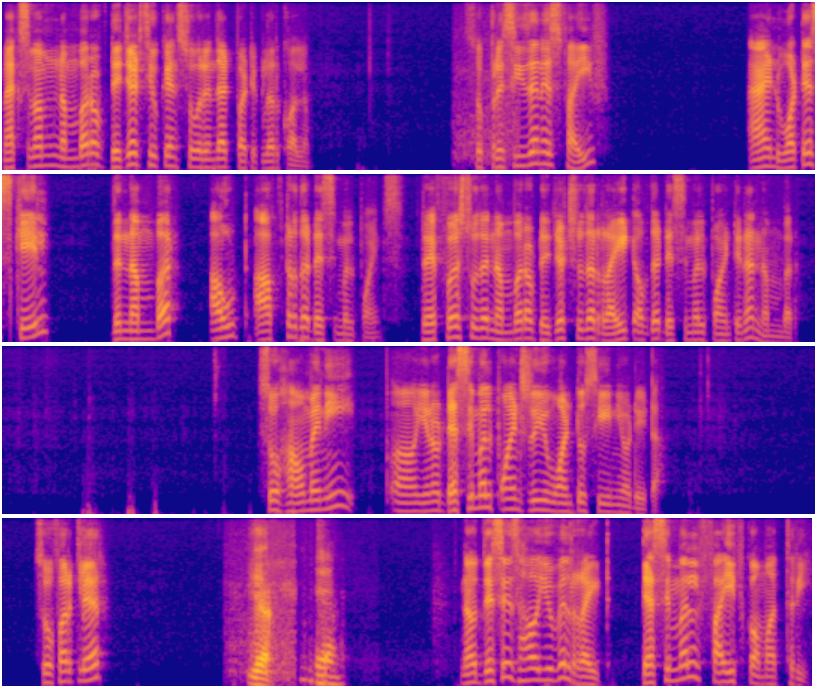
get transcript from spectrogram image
Maximum number of digits you can store in that particular column. So precision is 5. And what is scale? The number out after the decimal points refers to the number of digits to the right of the decimal point in a number. So how many uh, you know decimal points do you want to see in your data? So far clear? Yeah. Yeah. Now this is how you will write decimal 5 comma 3.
